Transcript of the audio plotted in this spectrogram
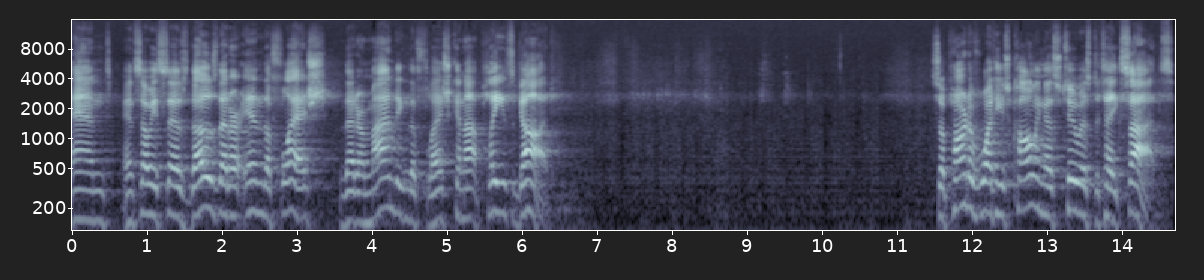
And, and so he says, Those that are in the flesh, that are minding the flesh, cannot please God. So, part of what he's calling us to is to take sides.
